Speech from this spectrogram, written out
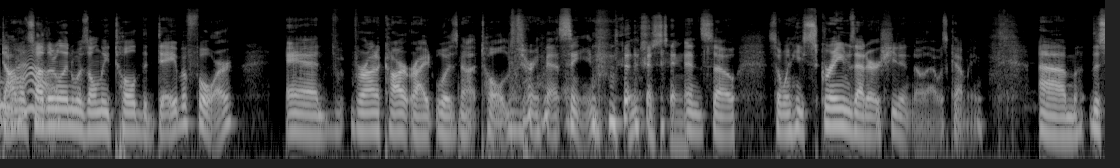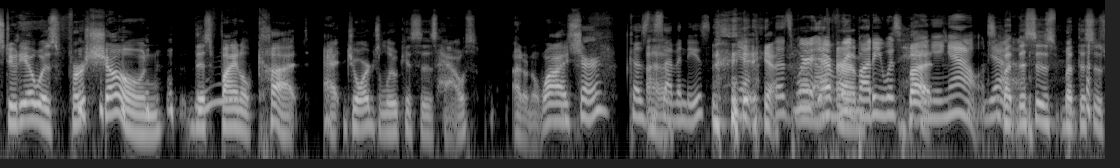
Donald wow. Sutherland was only told the day before, and V- Veronica Cartwright was not told during that scene. Interesting. and so, so when he screams at her, she didn't know that was coming. Um, the studio was first shown this final cut at George Lucas's house. I don't know why. Sure, because the Uh, 70s. Yeah, yeah. that's where not? everybody was but- hanging out. Yeah. But this is but this is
